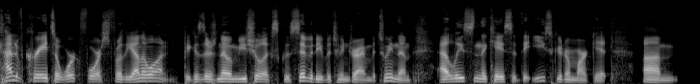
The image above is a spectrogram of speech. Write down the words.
kind of creates a workforce for the other one because there's no mutual exclusivity between driving between them. At least in the case of the e-scooter market, um,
